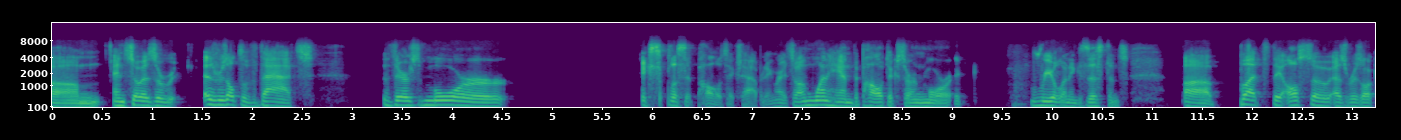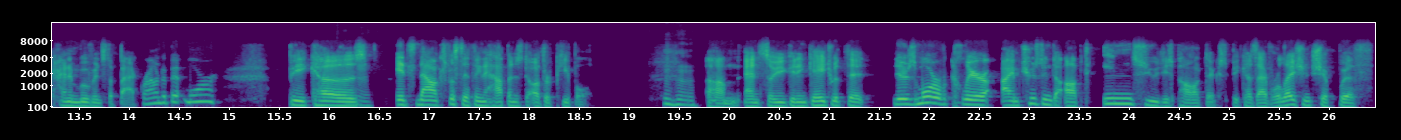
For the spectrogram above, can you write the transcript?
Um, and so as a re- as a result of that, there's more explicit politics happening, right? So on one hand, the politics are more real in existence, uh, but they also, as a result, kind of move into the background a bit more because Mhm. It's now explicitly a thing that happens to other people Mhm. um, and so you can engage with it. There's more of a clear. I'm choosing to opt into these politics because I have a relationship with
